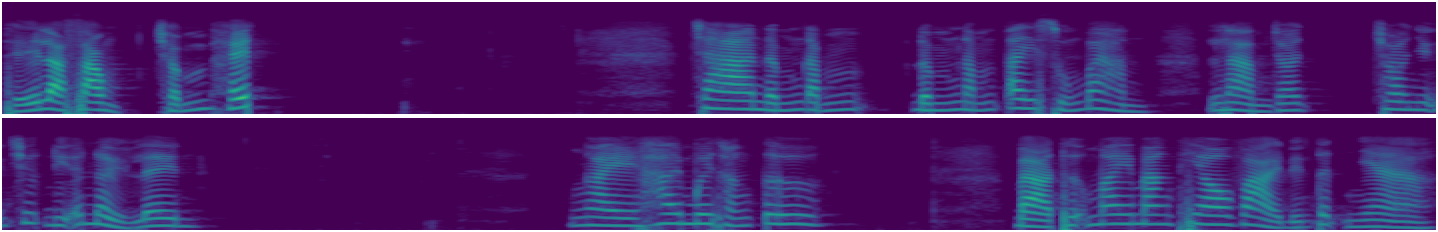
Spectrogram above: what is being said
Thế là xong, chấm hết. Cha nấm đấm, đấm nắm tay xuống bàn, làm cho cho những chiếc đĩa nảy lên. Ngày 20 tháng 4, bà thợ may mang theo vải đến tận nhà.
